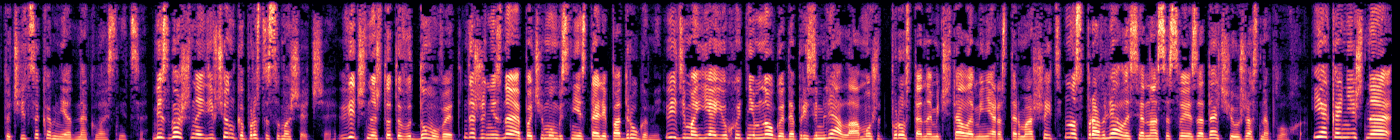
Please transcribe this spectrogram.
Стучится ко мне одноклассница. Безбашенная девчонка просто сумасшедшая. Вечно что-то выдумывает, даже не знаю, почему мы с ней стали подругами. Видимо, я ее хоть немного доприземляла, а может, просто она мечтала меня растормошить, но справлялась она со своей задачей ужасно плохо. Я, конечно,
